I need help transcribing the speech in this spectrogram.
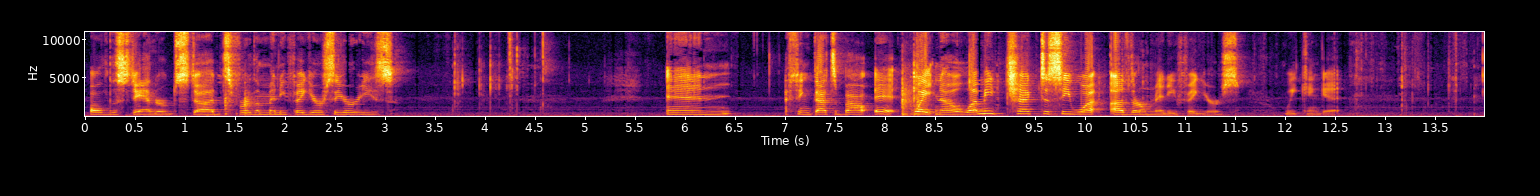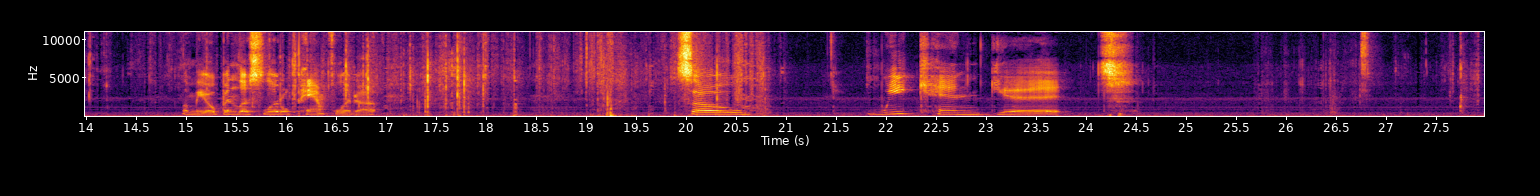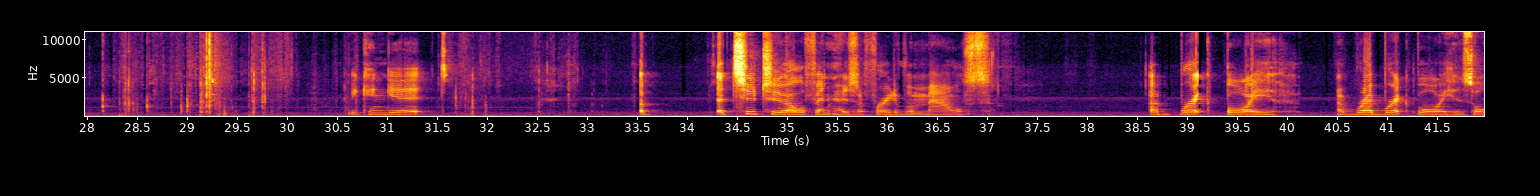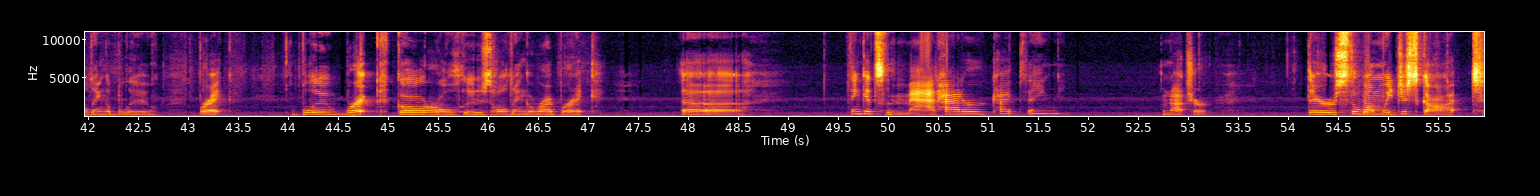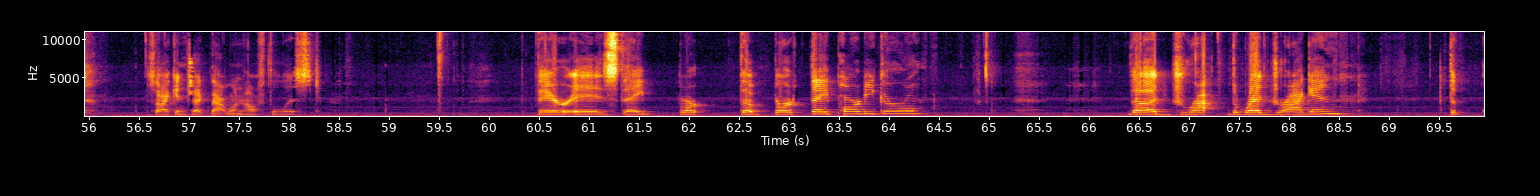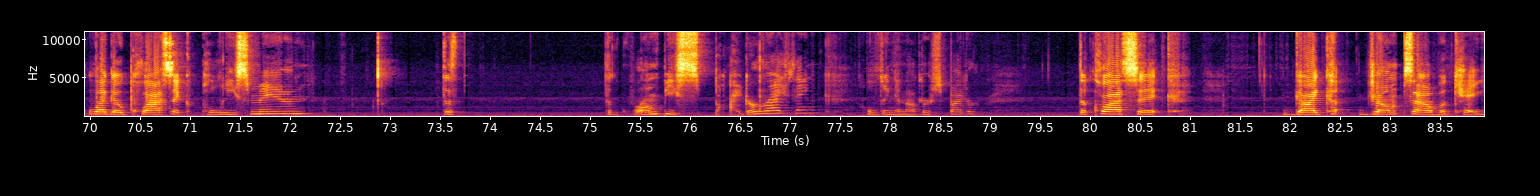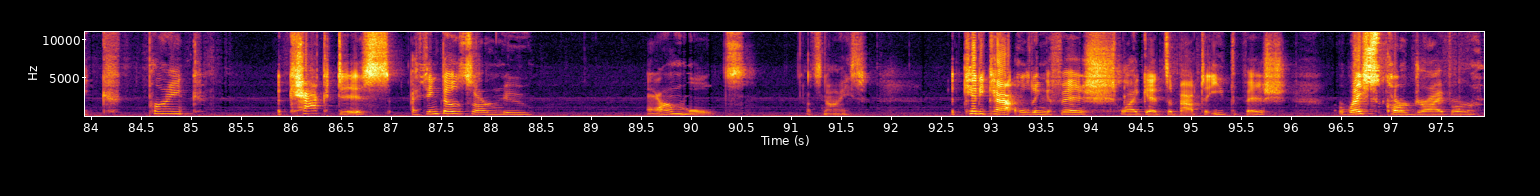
all the standard studs for the minifigure series. And I think that's about it. Wait, no, let me check to see what other minifigures we can get. Let me open this little pamphlet up. So, we can get... We can get tutu elephant who's afraid of a mouse. A brick boy, a red brick boy who's holding a blue brick A blue brick girl who's holding a red brick. Uh, I think it's the Mad Hatter type thing. I'm not sure. There's the one we just got, so I can check that one off the list. There is the the birthday party girl, the dra the red dragon, the Lego classic policeman, the the grumpy spider, I think, holding another spider. The classic guy jumps out of a cake prank. A cactus. I think those are new arm molds. That's nice. Kitty cat holding a fish, like it's about to eat the fish. A race car driver.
